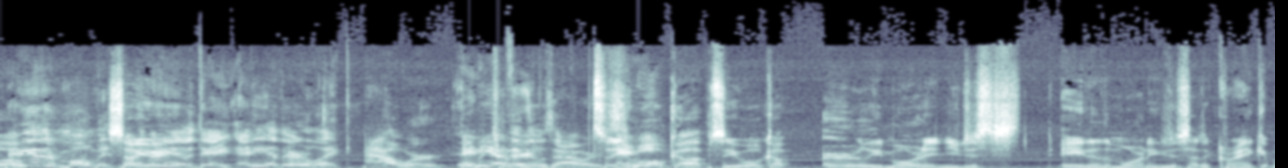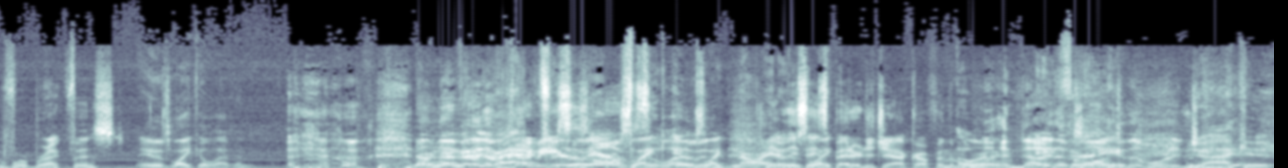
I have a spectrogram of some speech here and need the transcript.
whoa. Any other moment? So not even any other day. Any other like hour in Any between other- those hours. So you Any- woke up. So you woke up early morning. You just eight in the morning. You just had to crank it before breakfast. it was like eleven. no, no, 11 no, no. and It had to be is early. It was always like it was like nine. Yeah, they was say like it's better to jack off in the Ele- morning. Nine 8:30. o'clock in the morning jacket.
